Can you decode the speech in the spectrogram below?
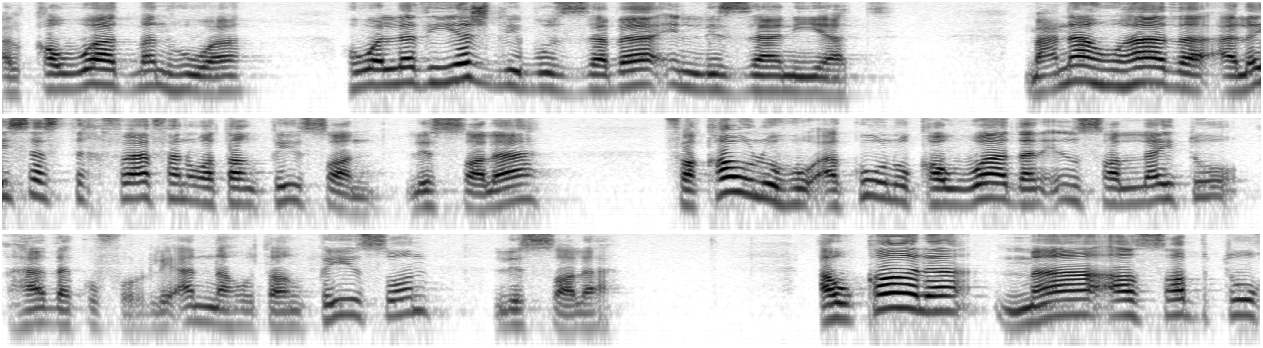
القواد من هو؟ هو الذي يجلب الزبائن للزانيات. معناه هذا أليس استخفافا وتنقيصا للصلاة؟ فقوله أكون قوادا إن صليت هذا كفر لأنه تنقيص للصلاة. أو قال ما أصبت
